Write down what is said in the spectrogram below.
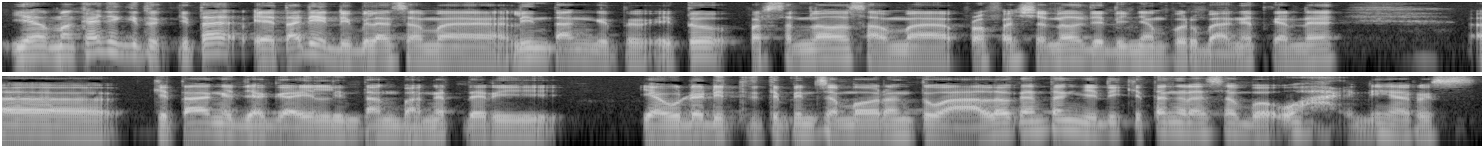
Ya makanya gitu. Kita ya tadi yang dibilang sama Lintang gitu itu personal sama profesional jadi nyampur banget karena uh, kita ngejagain Lintang banget dari ya udah dititipin sama orang tua lo kan tang. Jadi kita ngerasa bahwa wah ini harus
